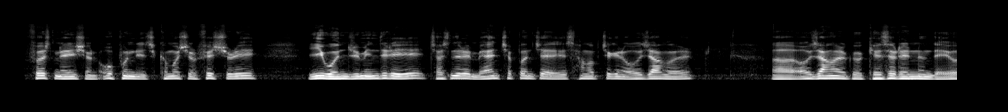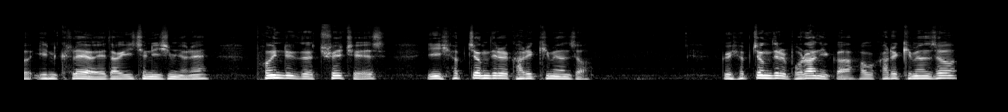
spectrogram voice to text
First Nation opened its commercial fishery. 이 원주민들이 자신들의 맨 첫 번째 상업적인 어장을 어, 장을그 개설했는데요. Clare에다가 2020년에 Pointing 이 협정들을 가리키면서 그 협정들을 보라니까 하고 가리키면서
